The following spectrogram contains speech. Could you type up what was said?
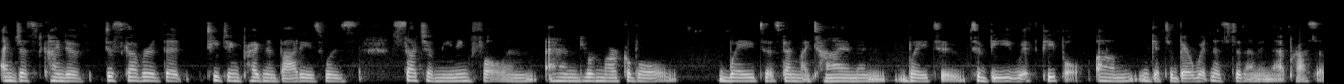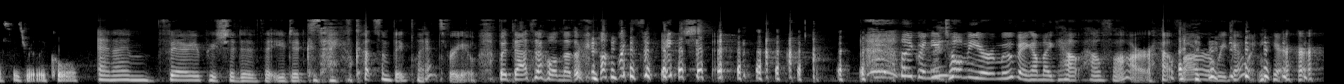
and just kind of discovered that teaching pregnant bodies was such a meaningful and, and remarkable way to spend my time and way to to be with people um, and get to bear witness to them in that process was really cool. And I'm very appreciative that you did because I have got some big plans for you. But that's a whole nother conversation. like when you told me you were moving, I'm like, how how far? How far are we going here?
